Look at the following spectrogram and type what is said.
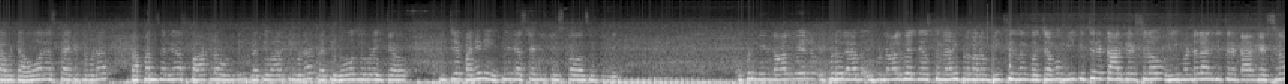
కాబట్టి ఆ ఓఆర్ఎస్ ప్యాకెట్లు కూడా తప్పనిసరిగా స్పాట్లో ఉండి ప్రతి వారికి కూడా ప్రతి రోజు కూడా ఇచ్చే ఇచ్చే పనిని ఫీల్డ్ అసిస్టెంట్లు తీసుకోవాల్సి ఉంటుంది. ఇప్పుడు మీరు నాలుగు వేలు ఇప్పుడు ల్యాబ్ ఇప్పుడు నాలుగు వేలు చేస్తున్నారు. ఇప్పుడు మనం పీక్ సీజన్కి వచ్చాము. మీకు ఇచ్చిన టార్గెట్స్లో ఈ మండలానికి ఇచ్చిన టార్గెట్స్లో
